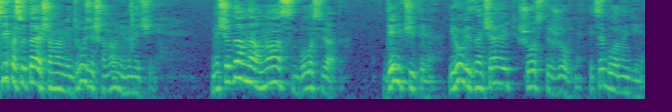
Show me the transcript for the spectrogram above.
Всіх вас вітаю, шановні друзі, шановні глядачі. Нещодавно у нас було свято День вчителя. Його відзначають 6 жовтня, і це була неділя.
